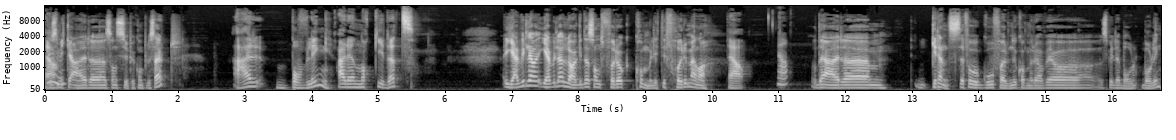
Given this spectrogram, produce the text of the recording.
Ja. som ikke er eh, sånn superkomplisert. Er bowling er det nok idrett? Jeg ville ha- jeg ville ha laget det sånn for å komme litt i form, jeg, da. Ja. Ja. Og det er um, grenser for hvor god form du kommer av i å spille bowl- bowling.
